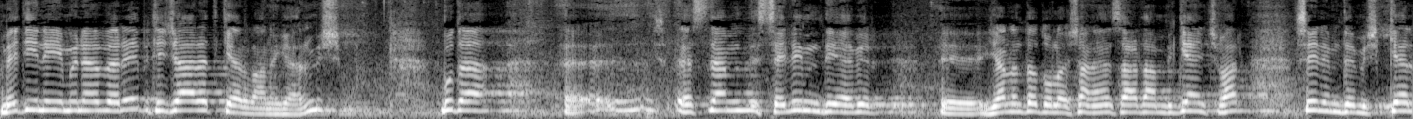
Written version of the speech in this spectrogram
Medine-i Münevvere'ye bir ticaret kervanı gelmiş. Bu da e, Eslem Selim diye bir e, yanında dolaşan ensardan bir genç var. Selim demiş gel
